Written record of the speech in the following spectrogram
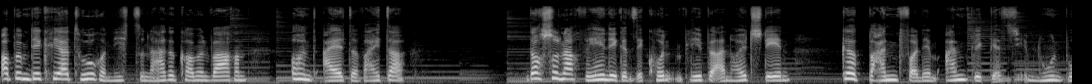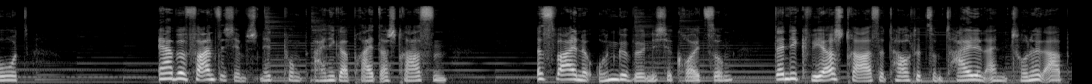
ob ihm die Kreaturen nicht zu nahe gekommen waren, und eilte weiter. Doch schon nach wenigen Sekunden blieb er erneut stehen, gebannt von dem Anblick, der sich ihm nun bot. Er befand sich im Schnittpunkt einiger breiter Straßen. Es war eine ungewöhnliche Kreuzung, denn die Querstraße tauchte zum Teil in einen Tunnel ab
